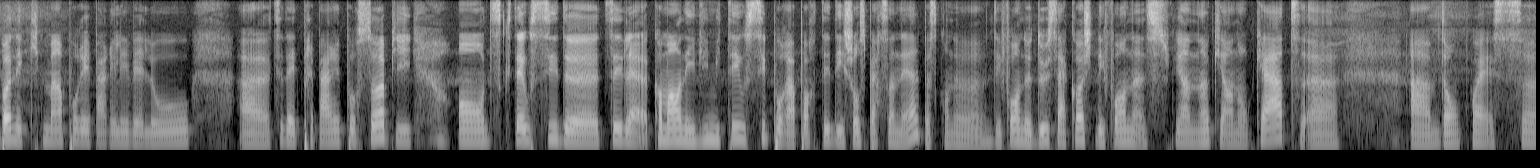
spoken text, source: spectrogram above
bon équipement pour réparer les vélos, euh, d'être préparé pour ça. Puis on discutait aussi de, la- comment on est limité aussi pour apporter des choses personnelles, parce qu'on a, des fois, on a deux sacoches, des fois, on il y en a qui en ont quatre. Euh, euh, donc, ouais, c'est ça.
